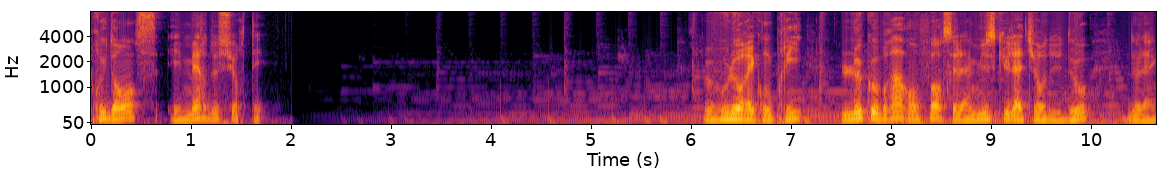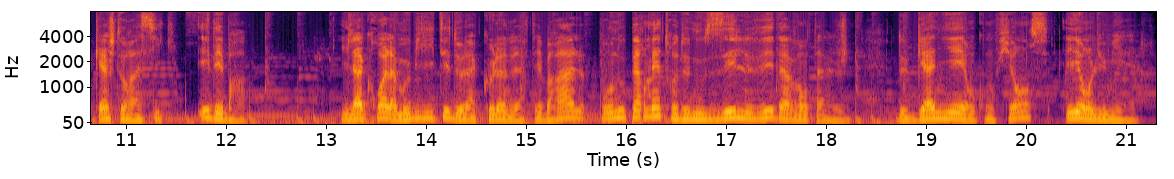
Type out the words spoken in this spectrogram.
Prudence et mère de sûreté. Vous l'aurez compris, le cobra renforce la musculature du dos, de la cage thoracique et des bras. Il accroît la mobilité de la colonne vertébrale pour nous permettre de nous élever davantage, de gagner en confiance et en lumière.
